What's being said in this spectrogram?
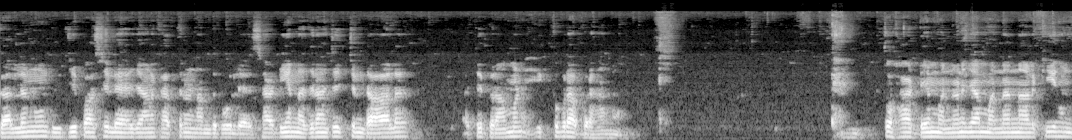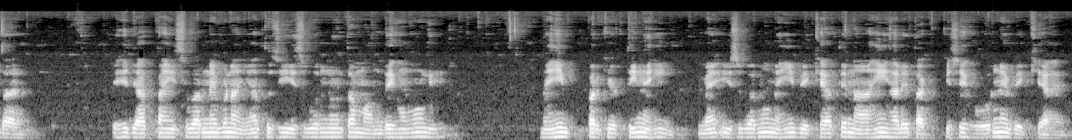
ਗੱਲ ਨੂੰ ਦੂਜੇ ਪਾਸੇ ਲੈ ਜਾਣ ਖਾਤਰ ਆਨੰਦ ਬੋਲਿਆ। ਸਾਡੀਆਂ ਨਜ਼ਰਾਂ 'ਚ ਚੰਡਾਲ ਅਤੇ ਬ੍ਰਾਹਮਣ ਇੱਕ ਬਰਾਬਰ ਹਨ। ਤੁਹਾਡੇ ਮੰਨਣ ਜਾਂ ਮੰਨਣ ਨਾਲ ਕੀ ਹੁੰਦਾ ਹੈ? ਇਹ ਜਾਤਾਂ ਈਸ਼ਵਰ ਨੇ ਬਣਾਈਆਂ, ਤੁਸੀਂ ਈਸ਼ਵਰ ਨੂੰ ਤਾਂ ਮੰਨਦੇ ਹੋਵੋਗੇ। ਨਹੀਂ, ਪ੍ਰਕਿਰਤੀ ਨਹੀਂ। ਮੈਂ ਈਸ਼ਵਰ ਨੂੰ ਨਹੀਂ ਵੇਖਿਆ ਤੇ ਨਾ ਹੀ ਹਲੇ ਤੱਕ ਕਿਸੇ ਹੋਰ ਨੇ ਵੇਖਿਆ ਹੈ।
